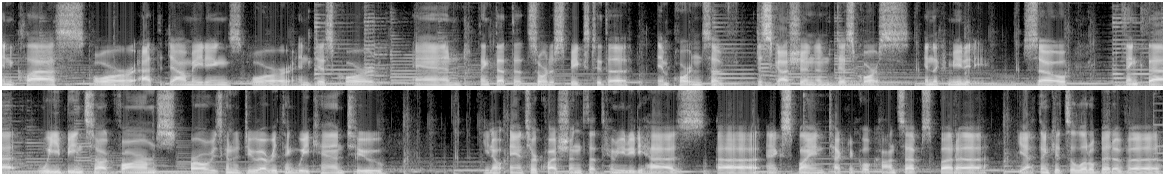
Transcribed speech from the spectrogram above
in class or at the DAO meetings or in Discord and I think that that sort of speaks to the importance of discussion and discourse in the community. So I think that we Beanstalk Farms are always going to do everything we can to, you know, answer questions that the community has uh, and explain technical concepts. But uh, yeah, I think it's a little bit of a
